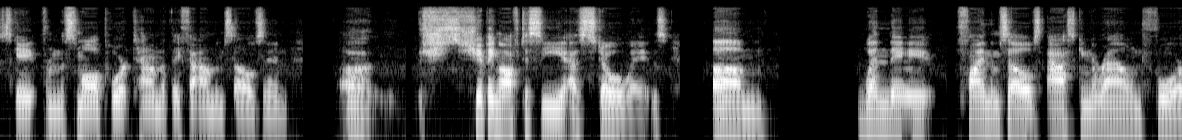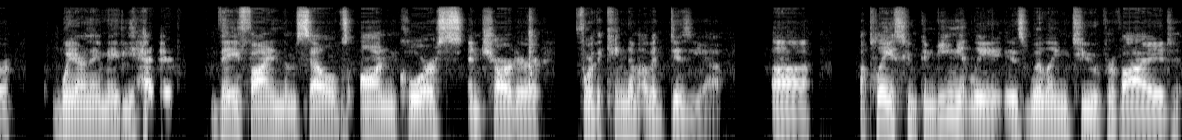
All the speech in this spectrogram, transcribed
escape from the small port town that they found themselves in, uh, sh- shipping off to sea as stowaways. Um, when they find themselves asking around for where they may be headed, they find themselves on course and charter for the kingdom of Adizia, uh, a place who conveniently is willing to provide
